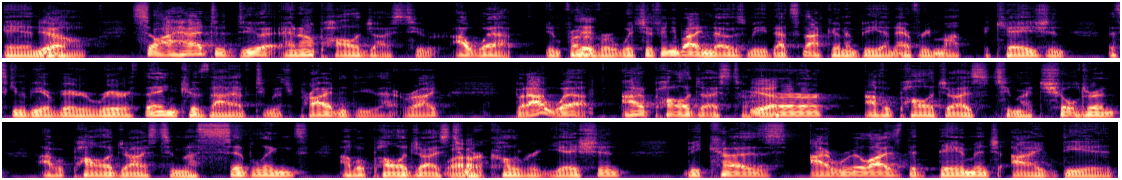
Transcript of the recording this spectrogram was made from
And Yeah. uh, so I had to do it, and I apologized to her. I wept in front of her, which, if anybody knows me, that's not going to be an every month occasion. That's going to be a very rare thing because I have too much pride to do that, right? But I wept. I apologized to Yeah. her. I've apologized to my children. I've apologized to my siblings. I've apologized to our congregation because I realized the damage I did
